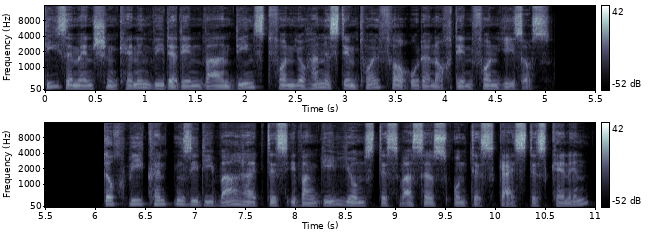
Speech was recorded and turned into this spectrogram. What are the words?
Diese Menschen kennen weder den wahren Dienst von Johannes dem Täufer oder noch den von Jesus. Doch wie könnten sie die Wahrheit des Evangeliums des Wassers und des Geistes kennen?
